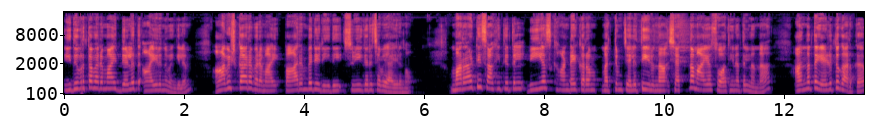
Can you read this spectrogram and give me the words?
ഇതിവൃത്തപരമായി ദളിത് ആയിരുന്നുവെങ്കിലും ആവിഷ്കാരപരമായി പാരമ്പര്യ രീതി സ്വീകരിച്ചവയായിരുന്നു. മറാഠി സാഹിത്യത്തിൽ വി എസ് ഖാണ്ടേക്കറും മറ്റും ചെലുത്തിയിരുന്ന ശക്തമായ സ്വാധീനത്തിൽ നിന്ന് അന്നത്തെ എഴുത്തുകാർക്ക്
